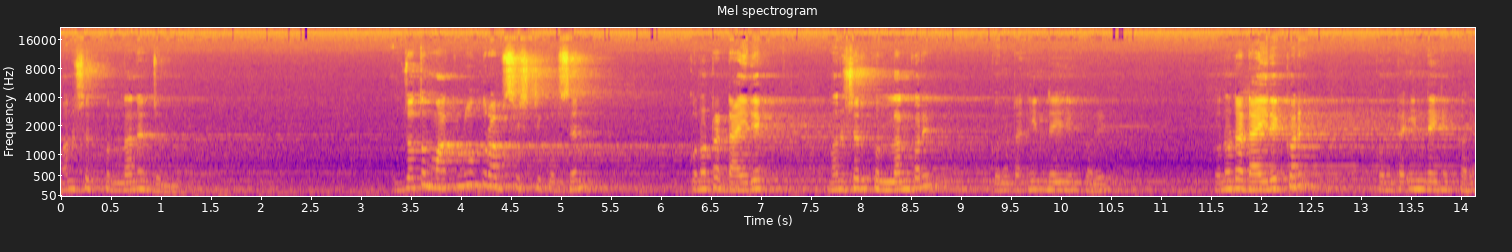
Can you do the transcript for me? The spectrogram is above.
মানুষের কল্যাণের জন্য। যত মাকলুক রব সৃষ্টি করছেন, কোনোটা ডাইরেক্ট মানুষের কল্যাণ করে কোনোটা ইনডাইরেক্ট করে কোনোটা ডাইরেক্ট করে কোনোটা ইনডাইরেক্ট করে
